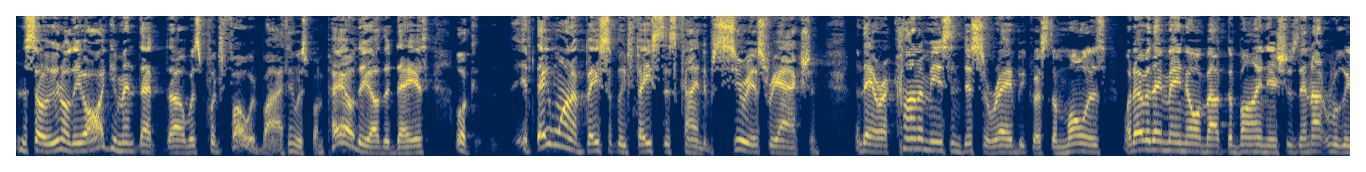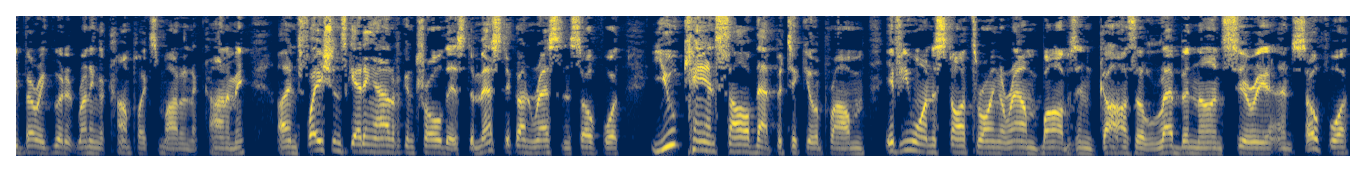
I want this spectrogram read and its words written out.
And so, you know, the argument that uh, was put forward by, I think it was Pompeo the other day, is look, if they want to basically face this kind of serious reaction, their economy is in disarray because the mullahs, whatever they may know about divine issues, they're not really very good at running a complex modern economy. Uh, inflation's getting out of control. There's domestic unrest and so forth. You can't solve that particular problem if you want to start throwing around bombs in Gaza, Lebanon, Syria, and so forth.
